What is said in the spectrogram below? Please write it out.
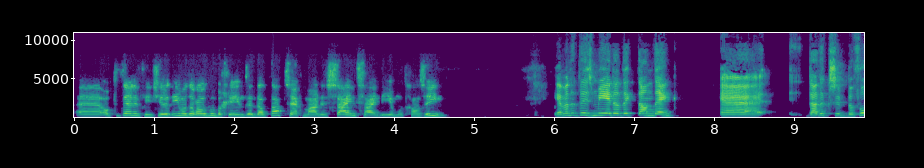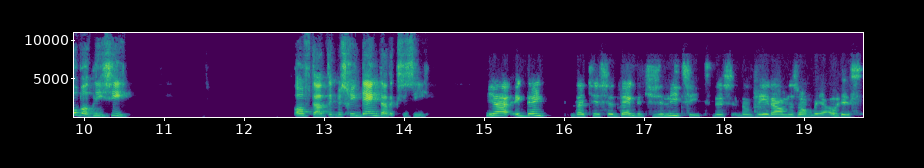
uh, op de televisie, dat iemand erover begint. En dat dat zeg maar de signs zijn die je moet gaan zien. Ja, want het is meer dat ik dan denk uh, dat ik ze bijvoorbeeld niet zie. Of dat ik misschien denk dat ik ze zie. Ja, ik denk dat je ze denkt dat je ze niet ziet. Dus dat het eerder andersom bij jou is.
